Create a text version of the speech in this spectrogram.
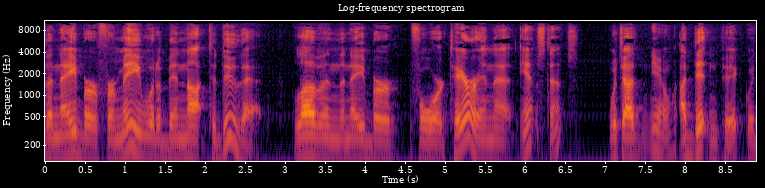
the neighbor for me would have been not to do that. Loving the neighbor for Tara in that instance, which I, you know, I didn't pick, which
